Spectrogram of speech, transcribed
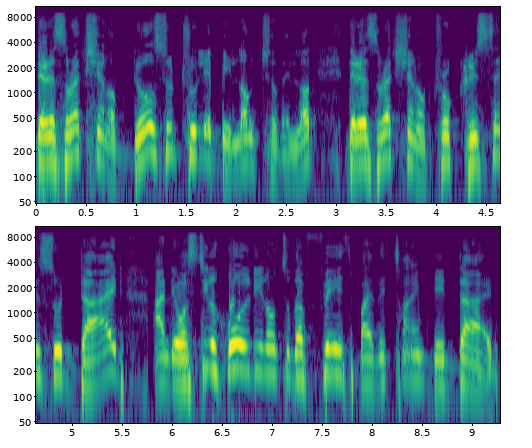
the resurrection of those who truly belong to the Lord, the resurrection of true Christians who died and they were still holding on to the faith by the time they died.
